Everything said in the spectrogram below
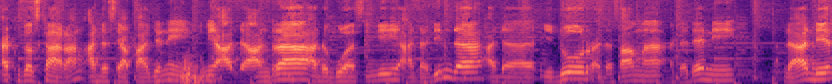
episode sekarang ada siapa aja nih? Ini ada Andra, ada gua Singgi, ada Dinda, ada Idur, ada Salma, ada Denny, ada Adit,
